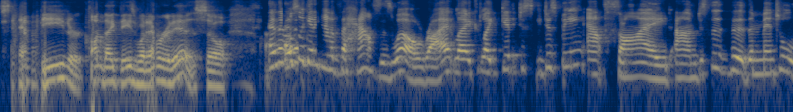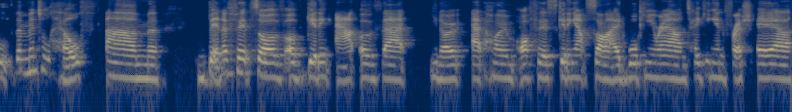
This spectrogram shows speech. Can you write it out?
stampede or klondike days whatever it is. So and they're also getting out of the house as well right? Like like get just just being outside um just the the, the mental the mental health um benefits of of getting out of that you know, at home office, getting outside, walking around, taking in fresh air.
